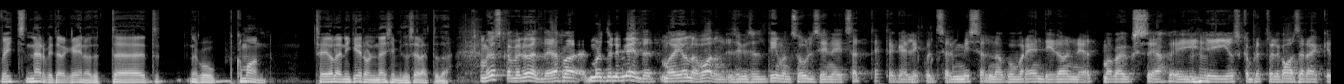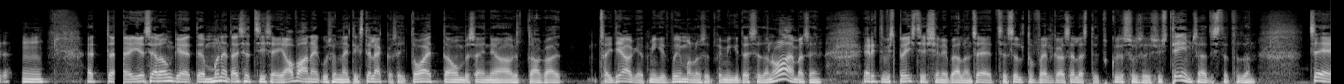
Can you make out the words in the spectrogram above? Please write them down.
veits närvidele käinud, et, nagu come on, see ei ole nii keeruline asi, mida seletada. ma ei oska veel öelda jah, ma, mul tuli meelde, et ma ei ole vaadanud isegi seal Demon Soulsi neid sätteid tegelikult seal, mis seal nagu variandid on, nii et ma kahjuks jah, ei mm, -hmm. ei oska praegu veel kaasa rääkida mm. -hmm. et ja seal ongi, et mõned asjad siis ei avane, kui sul näiteks telekas ei toeta umbes, on ju, aga sa ei teagi, et mingid võimalused või mingid asjad on olemas, on ju, eriti vist PlayStationi peal on see, et see sõltub veel ka sellest, et kuidas sul see süsteem seadistatud on, see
